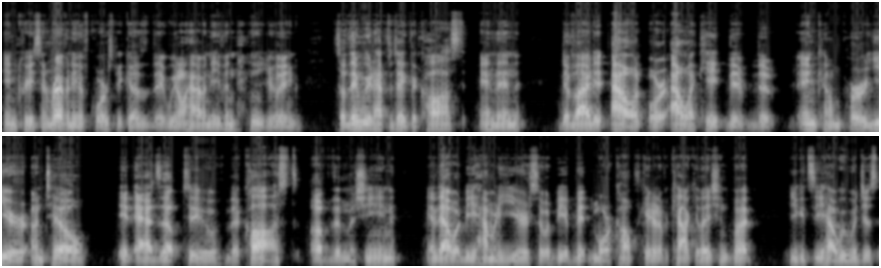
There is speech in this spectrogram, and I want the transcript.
increase in revenue, of course, because we don't have an even yearly. Increase. So then we'd have to take the cost and then divide it out or allocate the, the income per year until it adds up to the cost of the machine and that would be how many years. So it would be a bit more complicated of a calculation, but you can see how we would just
